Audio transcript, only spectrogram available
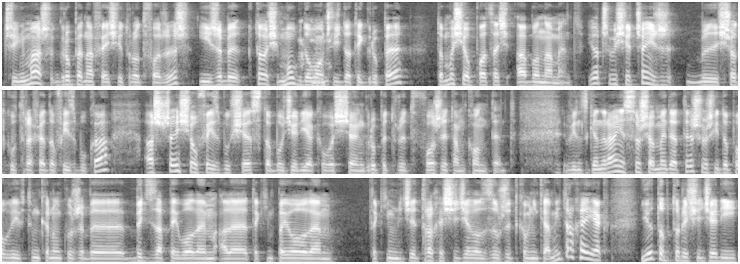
Czyli masz grupę na fejsie, którą tworzysz i żeby ktoś mógł mhm. dołączyć do tej grupy, to musi opłacać abonament. I oczywiście część środków trafia do Facebooka, a z częścią Facebook się z tobą dzieli jako właścicielem grupy, który tworzy tam content. Więc generalnie social media też już idą powoli w tym kierunku, żeby być za paywallem, ale takim paywallem takim, gdzie trochę się dzielą z użytkownikami. Trochę jak YouTube, który się dzieli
